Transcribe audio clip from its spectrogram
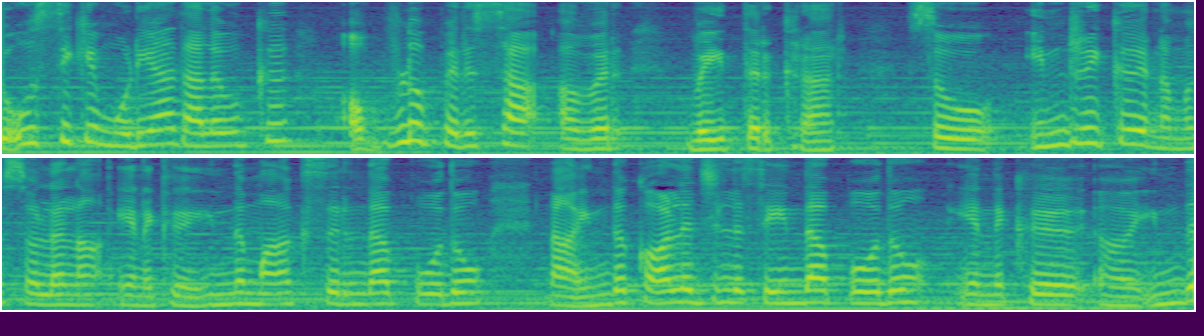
யோசிக்க முடியாத அளவுக்கு அவ்வளோ பெருசாக அவர் வைத்திருக்கிறார். ஸோ இன்றைக்கு நம்ம சொல்லலாம் எனக்கு இந்த மார்க்ஸ் இருந்தால் போதும் நான் இந்த காலேஜில் சேர்ந்தா போதும் எனக்கு இந்த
